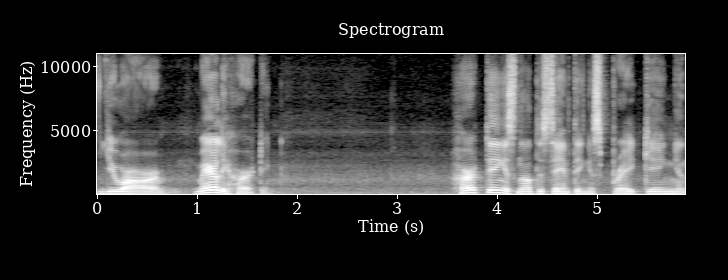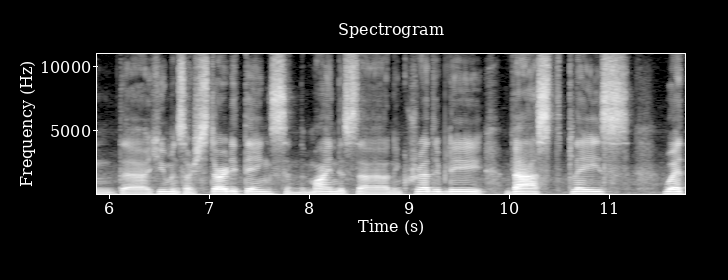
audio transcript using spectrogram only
You are merely hurting. Hurting is not the same thing as breaking, and uh, humans are sturdy things, and the mind is uh, an incredibly vast place with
